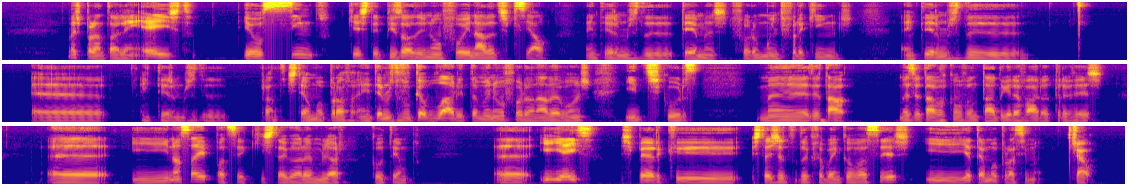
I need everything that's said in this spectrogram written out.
Mas pronto, olhem, é isto. Eu sinto que este episódio não foi nada de especial em termos de temas, foram muito fraquinhos. Em termos de. Uh, em termos de. Pronto, isto é uma prova. Em termos de vocabulário também não foram nada bons e de discurso. Mas eu estava mas eu estava com vontade de gravar outra vez. Uh, e não sei, pode ser que isto agora melhor com o tempo. Uh, e é isso. Espero que esteja tudo a correr bem com vocês e até uma próxima.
